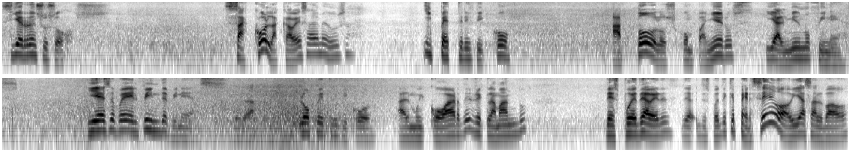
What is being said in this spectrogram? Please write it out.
cierren sus ojos. Sacó la cabeza de Medusa y petrificó a todos los compañeros y al mismo Fineas. Y ese fue el fin de Fineas, Lo petrificó al muy cobarde reclamando después de haber después de que Perseo había salvado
